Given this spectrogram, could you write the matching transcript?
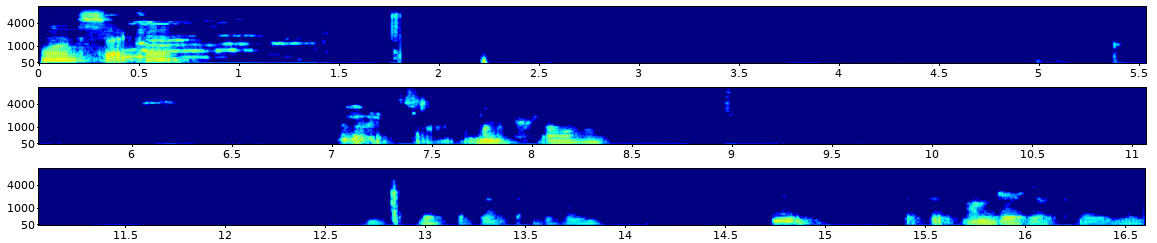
One second. Under your table.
